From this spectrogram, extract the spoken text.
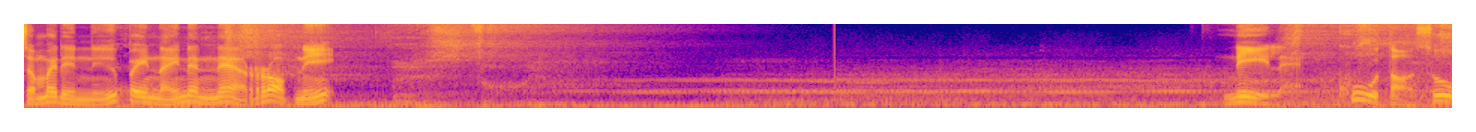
จะไม่ได้หนีไปไหนแน่ ๆ รอบนี้ นี่แหละ คู่ต่อสู้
